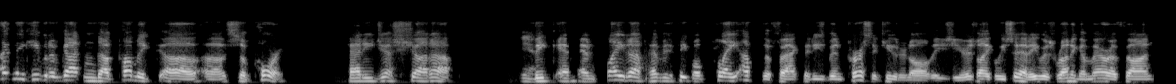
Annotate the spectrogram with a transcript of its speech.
I think he would have gotten uh, public uh, uh, support had he just shut up yeah. Be, and, and, played up, having people play up the fact that he's been persecuted all these years. Like we said, he was running a marathon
